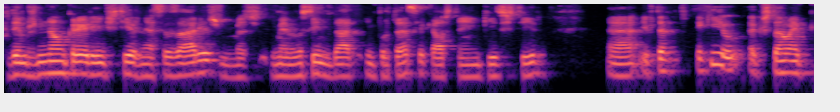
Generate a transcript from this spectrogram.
podemos não querer investir nessas áreas, mas mesmo assim dar importância que elas têm que existir. Uh, e portanto, aqui a questão é que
